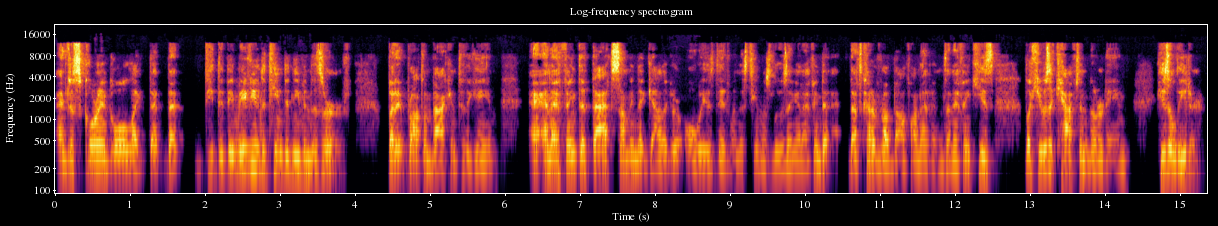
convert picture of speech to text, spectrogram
and just scoring a goal like that that they, maybe the team didn't even deserve, but it brought them back into the game. And, and I think that that's something that Gallagher always did when this team was losing, and I think that that's kind of rubbed off on Evans. And I think he's look, he was a captain at Notre Dame. He's a leader.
